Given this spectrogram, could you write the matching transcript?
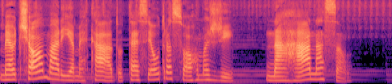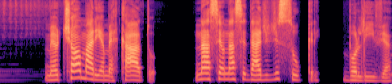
Melchior Maria Mercado tece outras formas de narrar a nação. Melchior Maria Mercado nasceu na cidade de Sucre, Bolívia,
